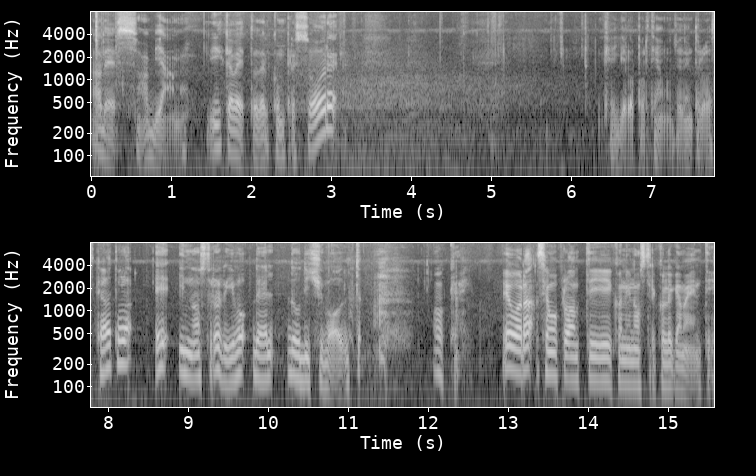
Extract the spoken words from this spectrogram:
Adesso abbiamo il cavetto del compressore che glielo portiamo già dentro la scatola e il nostro arrivo del 12 volt. Ok e ora siamo pronti con i nostri collegamenti.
